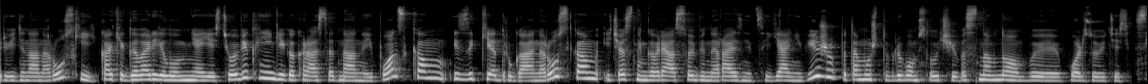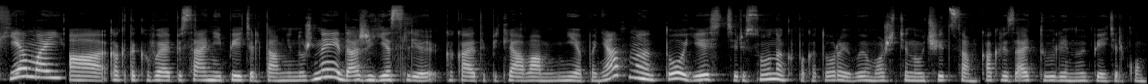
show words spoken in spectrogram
переведена на русский. Как я говорила, у меня есть обе книги, как раз одна на японском языке, другая на русском. И, честно говоря, особенной разницы я не вижу, потому что в любом случае в основном вы пользуетесь схемой, а как таковые описания петель там не нужны. И даже если какая-то петля вам непонятна, то есть рисунок, по которой вы можете научиться, как вязать ту или иную петельку.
